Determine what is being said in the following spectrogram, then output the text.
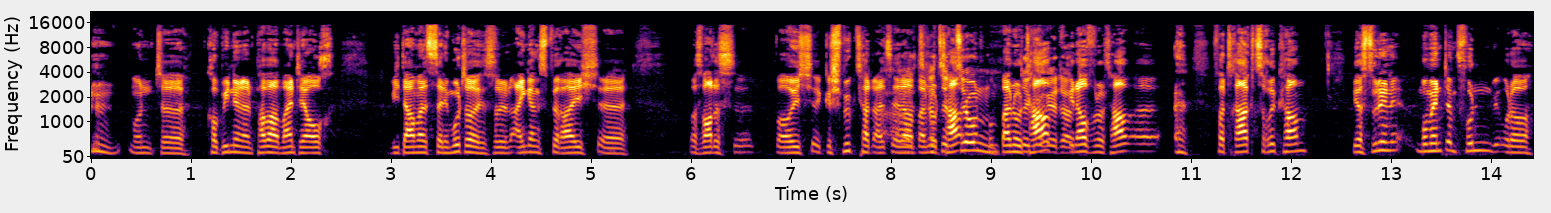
und äh, Corbinian, dein Papa, meinte ja auch, wie damals deine Mutter so den Eingangsbereich, äh, was war das, äh, bei euch äh, geschmückt hat, als er da beim Notar, beim Notar, genau, vom Notarvertrag äh, zurückkam. Wie hast du den Moment empfunden oder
